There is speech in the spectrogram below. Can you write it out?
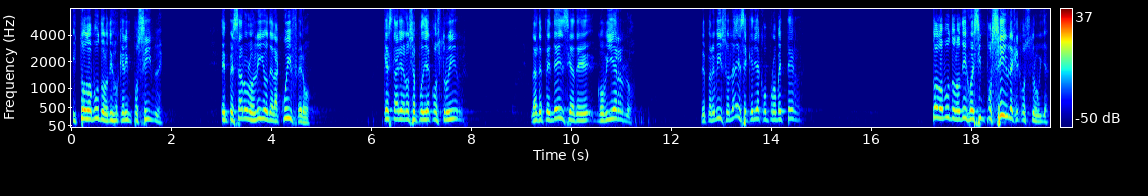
y todo el mundo nos dijo que era imposible. Empezaron los líos del acuífero, que esta área no se podía construir. La dependencia de gobierno, de permiso, nadie se quería comprometer. Todo el mundo nos dijo, es imposible que construya.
